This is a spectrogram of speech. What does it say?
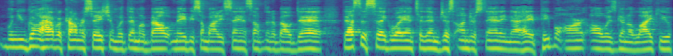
when you go have a conversation with them about maybe somebody saying something about dad, that's the segue into them just understanding that hey, people aren't always going to like you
